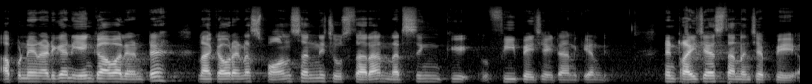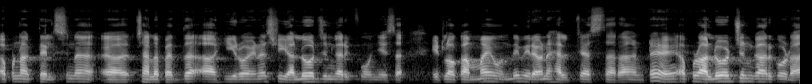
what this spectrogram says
అప్పుడు నేను అడిగాను ఏం కావాలి? అంటే నాకు ఎవరైనా స్పాన్సర్ని చూస్తారా నర్సింగ్కి ఫీ పే చేయడానికి అండి నేను ట్రై చేస్తానని చెప్పి అప్పుడు నాకు తెలిసిన చాలా పెద్ద హీరో అయిన శ్రీ అల్లు అర్జున్ గారికి ఫోన్ చేశా. ఇట్లా ఒక అమ్మాయి ఉంది మీరు ఏమైనా హెల్ప్ చేస్తారా? అంటే అప్పుడు అల్లు అర్జున్ గారు కూడా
